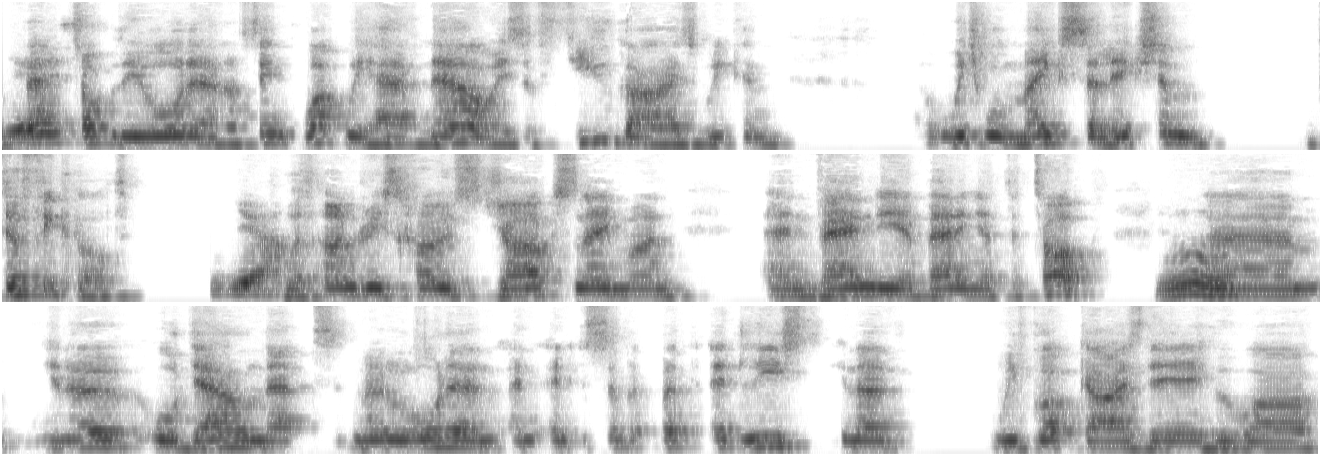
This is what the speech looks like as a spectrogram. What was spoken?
yes. top of the order. And I think what we have now is a few guys we can, which will make selection difficult. Yeah. With Andries Gous, Jacques Snyman, and Vandiar batting at the top. Mm. Um, you know, or down that middle order, and, and, and so, but, but at least you know we've got guys there who are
